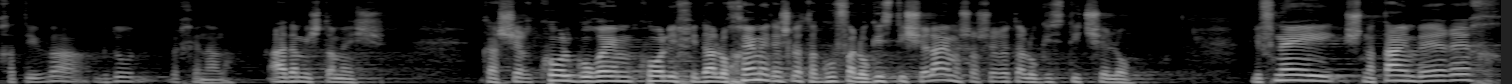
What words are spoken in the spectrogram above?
חטיבה, גדוד וכן הלאה, עד המשתמש. כאשר כל גורם, כל יחידה לוחמת, יש לה את הגוף הלוגיסטי שלה עם השרשרת הלוגיסטית שלו. לפני שנתיים בערך,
